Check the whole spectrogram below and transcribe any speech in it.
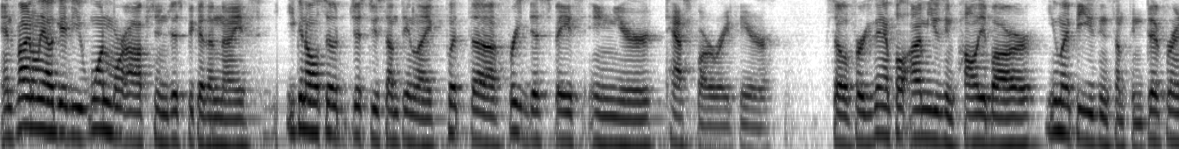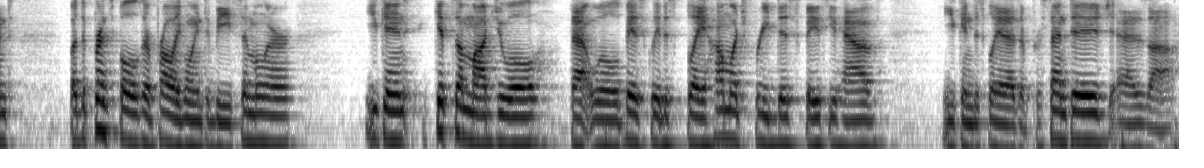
And finally, I'll give you one more option just because I'm nice. You can also just do something like put the free disk space in your taskbar right here. So for example, I'm using Polybar, you might be using something different, but the principles are probably going to be similar. You can get some module that will basically display how much free disk space you have you can display it as a percentage, as a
